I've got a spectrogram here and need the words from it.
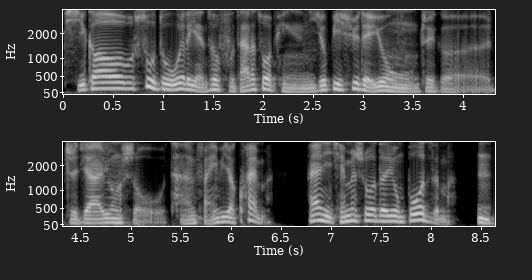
提高速度，为了演奏复杂的作品，你就必须得用这个指甲、用手弹，反应比较快嘛。还有你前面说的用拨子嘛，嗯，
